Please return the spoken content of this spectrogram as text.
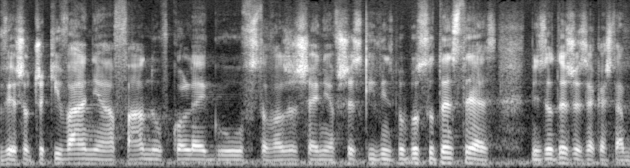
wiesz, oczekiwania fanów, kolegów, stowarzyszenia, wszystkich, więc po prostu ten stres. Więc to też jest jakaś tam.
